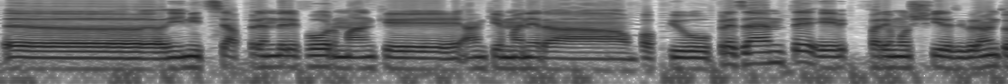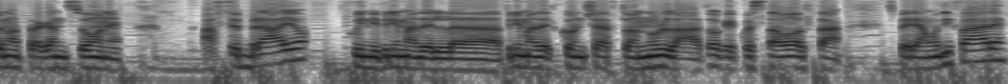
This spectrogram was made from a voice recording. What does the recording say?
eh, inizia a prendere forma anche, anche in maniera un po' più presente e faremo uscire sicuramente un'altra canzone a febbraio, quindi prima del, prima del concerto annullato, che questa volta speriamo di fare.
